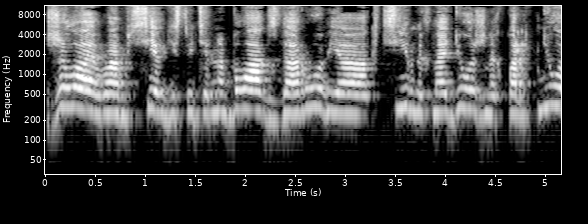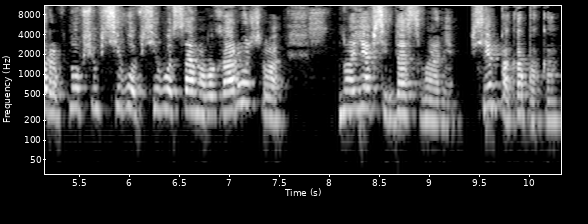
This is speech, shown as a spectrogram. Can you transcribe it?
Желаю вам всех действительно благ, здоровья, активных, надежных партнеров. Ну, в общем, всего-всего самого хорошего. Ну, а я всегда с вами. Всем пока-пока.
